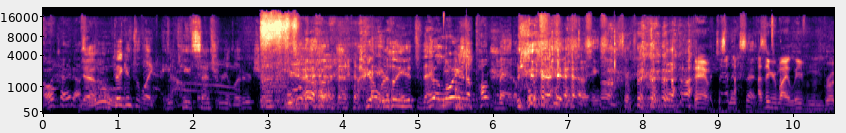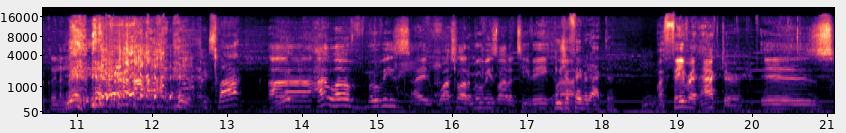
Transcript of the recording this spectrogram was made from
Okay, that's Yeah, Ooh. I'm big into like 18th century literature. You know? Like, I'm really into that. You're a lawyer niche. in a punk band. Of course you get into ancient century. Damn. Just makes sense. I think we might leave him in Brooklyn. And Spot. Uh, I love movies. I watch a lot of movies, a lot of TV. Who's your Uh, favorite actor? My favorite actor is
